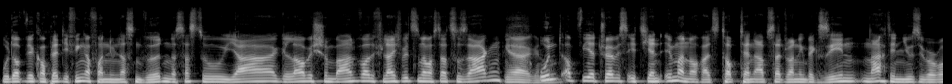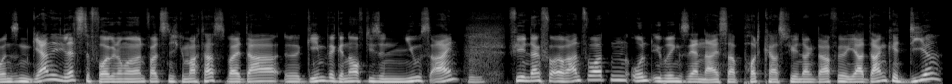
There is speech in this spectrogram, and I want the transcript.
oder ob wir komplett die Finger von ihm lassen würden. Das hast du ja, glaube ich, schon beantwortet. Vielleicht willst du noch was dazu sagen. Ja, genau. Und ob wir Travis Etienne immer noch als Top 10 Upside Running Back sehen nach den News über Robinson. Gerne die letzte Folge nochmal hören, falls du es nicht gemacht hast, weil da äh, gehen wir genau auf diese News ein. Mhm. Vielen Dank für eure Antworten und übrigens sehr nicer Podcast. Vielen Dank dafür. Ja, danke dir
